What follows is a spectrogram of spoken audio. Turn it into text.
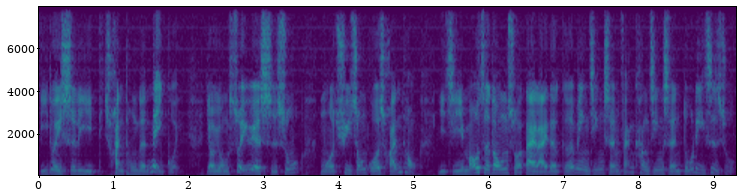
敌对势力串通的内鬼，要用岁月史书抹去中国传统以及毛泽东所带来的革命精神、反抗精神、独立自主，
